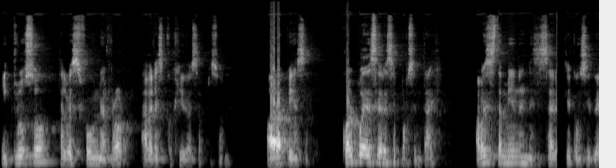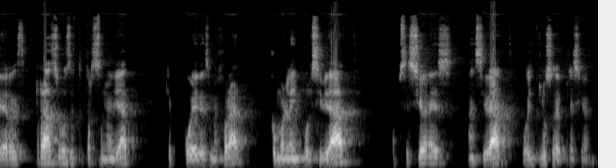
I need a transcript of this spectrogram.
Incluso tal vez fue un error haber escogido a esa persona. Ahora piensa, ¿cuál puede ser ese porcentaje? A veces también es necesario que consideres rasgos de tu personalidad que puedes mejorar, como la impulsividad, obsesiones, ansiedad o incluso depresión.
